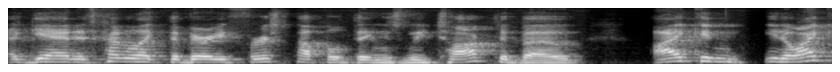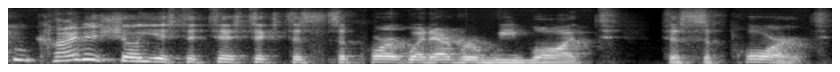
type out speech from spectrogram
again, it's kind of like the very first couple things we talked about. I can, you know, I can kind of show you statistics to support whatever we want to support.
